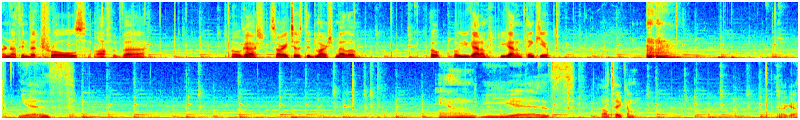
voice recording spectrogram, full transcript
are nothing but trolls off of, uh... Oh gosh, sorry, Toasted Marshmallow. Oh, oh, you got him. You got him. Thank you. yes. I'll take him. There we go.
